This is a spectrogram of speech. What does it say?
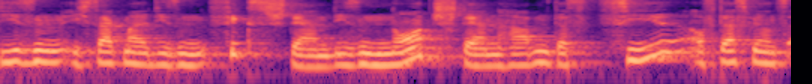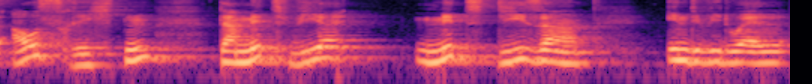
diesen, ich sag mal, diesen Fixstern, diesen Nordstern haben, das Ziel, auf das wir uns ausrichten, damit wir mit dieser individuell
